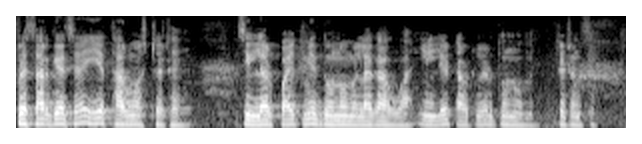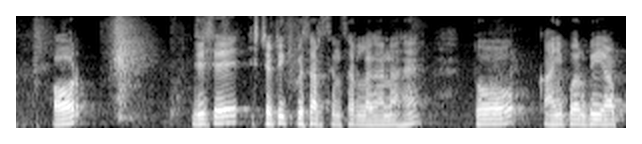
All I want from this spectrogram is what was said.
प्रेशर गेज है, ये थर्मोस्टेट है। चिल्लर पाइप में दोनों में लगा हुआ है इनलेट आउटलेट दोनों में रिटर्न से। और जैसे स्टैटिक प्रेशर सेंसर लगाना है तो कहीं पर भी आप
